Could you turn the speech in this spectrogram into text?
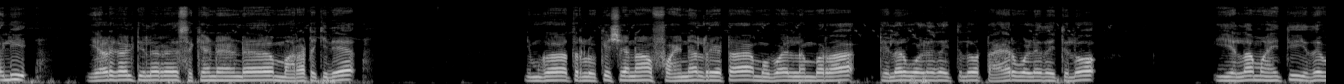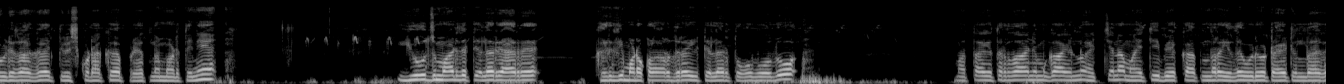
ಅಲಿ, ಎರಡು ಗಾಲಿ ಟೀಲರ್ ಸೆಕೆಂಡ್ ಹ್ಯಾಂಡ್ ಮಾರಾಟಕ್ಕಿದೆ. ನಿಮ್ಗೆ ಅದ್ರ location final rate mobile number trailer ಒಳ್ಳೇದೈತಿಲ್ಲೋ ಟಯರ್ ಒಳ್ಳೇದೈತಿಲ್ಲೋ ಈ ಎಲ್ಲ ಮಾಹಿತಿ ಇದೇ ವಿಡಿಯೋದಾಗ ತಿಳಿಸ್ಕೊಡೋಕೆ ಪ್ರಯತ್ನ ಮಾಡ್ತೀನಿ. ಯೂಸ್ ಮಾಡಿದ ಟೇಲರ್ ಯಾರೇ ಖರೀದಿ ಮಾಡ್ಕೊಳ್ಳೋರಿದ್ರೆ ಈ ಟೇಲರ್ ತೊಗೋಬೋದು. ಮತ್ತು ಈ ಥರದ ನಿಮ್ಗೆ ಇನ್ನೂ ಹೆಚ್ಚಿನ ಮಾಹಿತಿ ಬೇಕಾತಂದ್ರೆ ಇದೇ ವಿಡಿಯೋ ಟೈಟಲ್ದಾಗ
